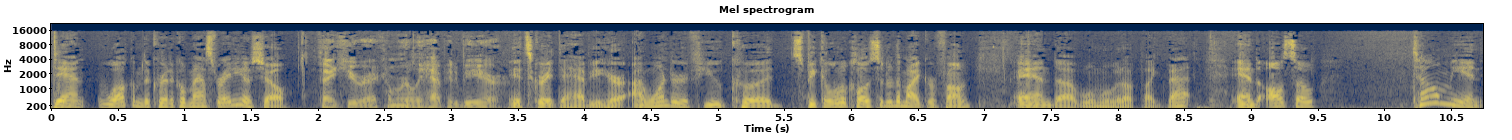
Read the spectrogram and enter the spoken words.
Dan, welcome to Critical Mass Radio Show. Thank you, Rick. I'm really happy to be here. It's great to have you here. I wonder if you could speak a little closer to the microphone, and uh, we'll move it up like that. And also, tell me an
